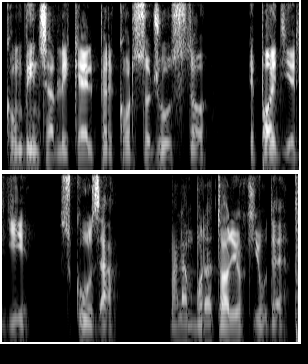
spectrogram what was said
convincerli che è il percorso giusto e poi dirgli scusa, ma l'ambulatorio chiude.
